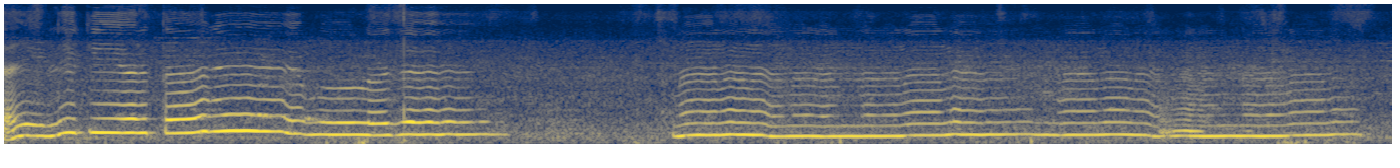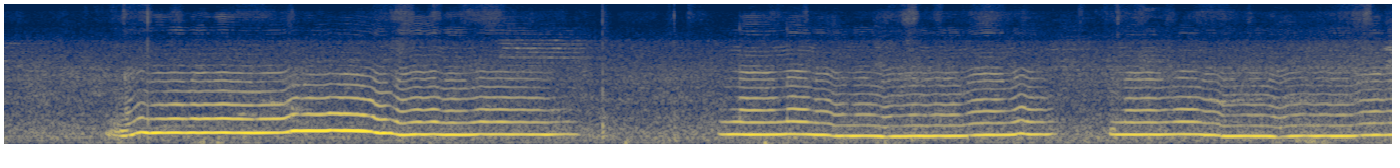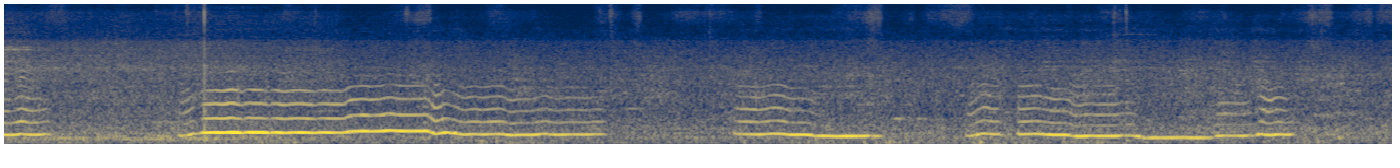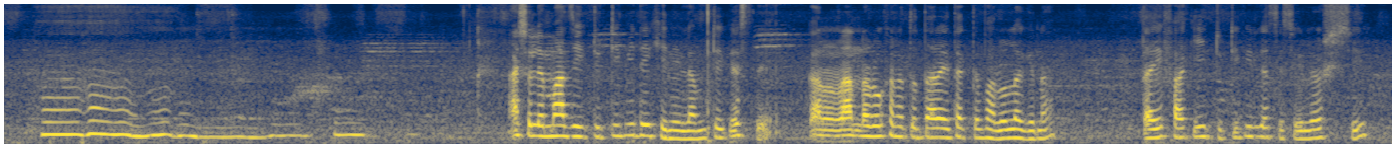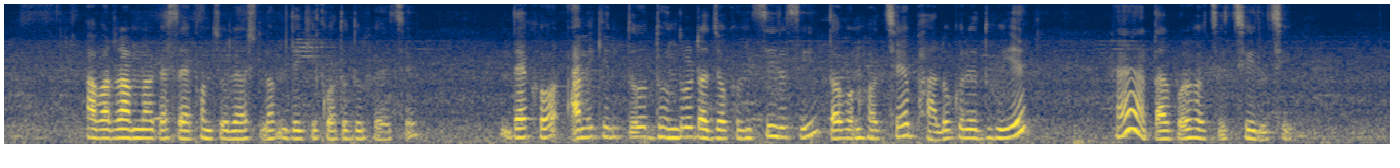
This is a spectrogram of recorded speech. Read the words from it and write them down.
যায় আসলে মাঝে একটু টিভি দেখে নিলাম, ঠিক আছে? কারণ রান্নার ওখানে তো দাঁড়াই থাকতে ভালো লাগে না। তাই ফাঁকি একটু টিভির কাছে চলে আসছি। আবার রান্নার কাছে এখন চলে আসলাম, দেখি কত দূর হয়েছে। দেখো, আমি কিন্তু ধুন্দুলটা যখন ছিলছি তখন হচ্ছে ভালো করে ধুয়ে হ্যাঁ তারপরে হচ্ছে ছিলছি।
